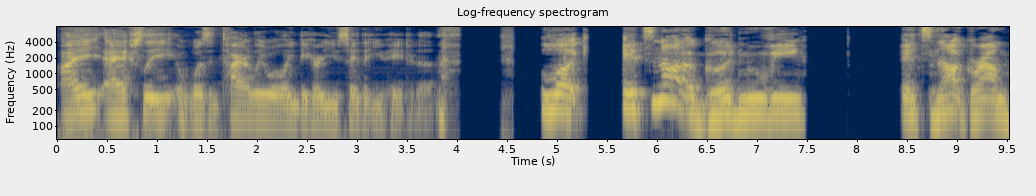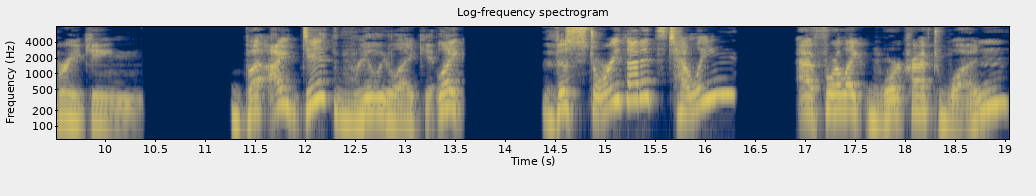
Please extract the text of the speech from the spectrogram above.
I actually was entirely willing to hear you say that you hated it. Look, it's not a good movie. It's not groundbreaking. But I did really like it. Like, the story that it's telling uh, for, like, Warcraft 1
